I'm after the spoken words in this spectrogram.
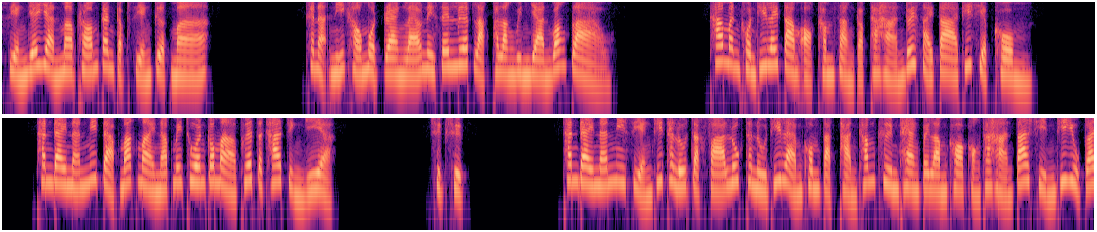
เสียงเย้ยหยันมาพร้อมกันกับเสียงเกือกม้า ขณะนี้เขาหมดแรงแล้วในเส้นเลือดหลักพลังวิญญาณว่างเปล่าข้ามันคนที่ไล่ตามออกคำสั่งกับทหารด้วยสายตาที่เฉียบคม ทันใดนั้นมีดดาบมากมายนับไม่ถ้วนก็มาเพื่อจะฆ่าจิงเยี่ยฉึกฉึกทันใดนั้นมีเสียงที่ทะลุจากฟ้าลูกธนูที่แหลมคมตัดผ่านค่ำคืนแทงไปลำคอของทหารต้าฉินที่อยู่ใกล้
